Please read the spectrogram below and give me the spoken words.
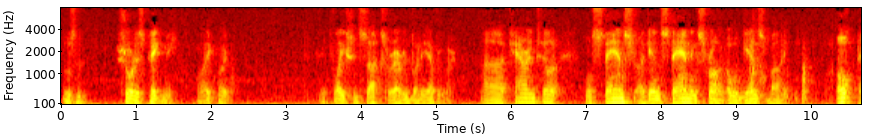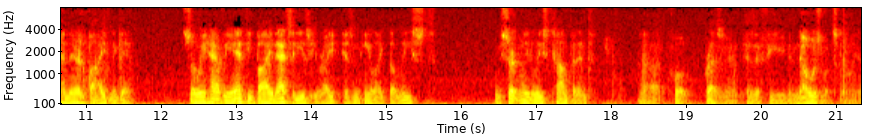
who's the shortest pygmy? Like? Inflation sucks for everybody everywhere. Uh, Karrin Taylor will stand again, standing strong. Oh, against Biden. Oh, and there's Biden again. So we have the anti-Biden. That's easy, right? Isn't he like the least? He's certainly the least competent uh, quote president as if he even knows what's going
